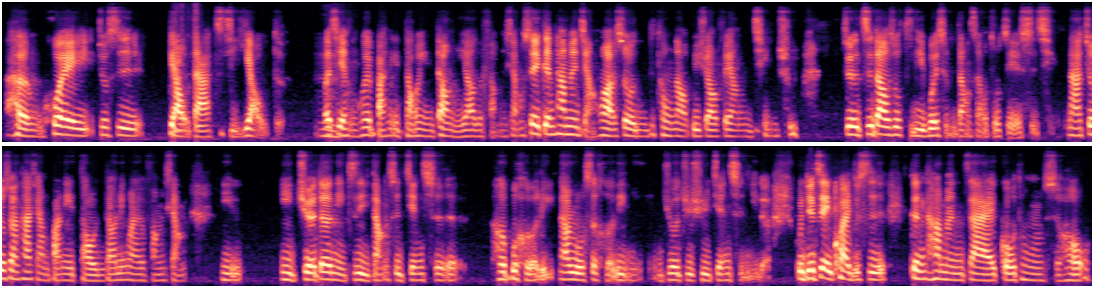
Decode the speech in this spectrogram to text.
很会就是表达自己要的，而且很会把你导引到你要的方向。所以跟他们讲话的时候，你的头脑必须要非常的清楚，就是知道说自己为什么当时要做这些事情。那就算他想把你导引到另外一个方向，你你觉得你自己当时坚持。合不合理？那如果是合理，你你就继续坚持你的。我觉得这一块就是跟他们在沟通的时候，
